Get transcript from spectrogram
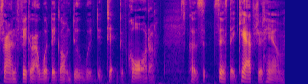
trying to figure out what they're gonna do with Detective Carter, because since they captured him,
